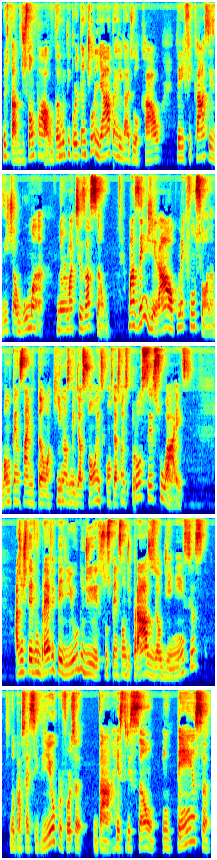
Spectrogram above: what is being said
no estado de São Paulo. Então é muito importante olhar para a realidade local, verificar se existe alguma normatização. Mas em geral, como é que funciona? Vamos pensar então aqui nas mediações e conciliações processuais. A gente teve um breve período de suspensão de prazos e audiências, no processo civil por força da restrição intensa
